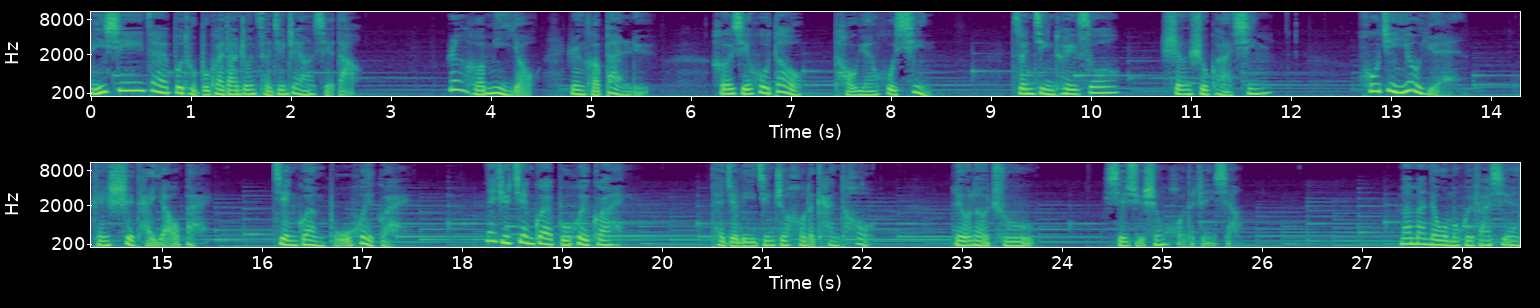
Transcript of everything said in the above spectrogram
林夕在《不吐不快》当中曾经这样写道：“任何密友，任何伴侣，和谐互斗，投缘互信，尊敬退缩，生疏挂心，忽近又远。”跟事态摇摆，见惯不会怪。那句“见怪不会怪”，带着离经之后的看透，流露出些许生活的真相。慢慢的，我们会发现，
